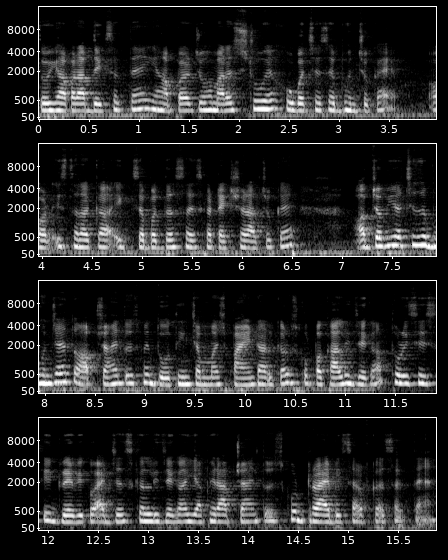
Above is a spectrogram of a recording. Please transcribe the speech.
तो यहाँ पर आप देख सकते हैं, यहाँ पर जो हमारा स्टू है, खूब अच्छे से भुन चुका है। और इस तरह का एक ज़बरदस्त सा इसका टेक्सचर आ चुका है। अब जब ये अच्छे से भुन जाए तो आप चाहें तो इसमें दो तीन चम्मच पानी डालकर उसको पका लीजिएगा। थोड़ी सी इसकी ग्रेवी को एडजस्ट कर लीजिएगा, या फिर आप चाहें तो इसको ड्राई भी सर्व कर सकते हैं।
